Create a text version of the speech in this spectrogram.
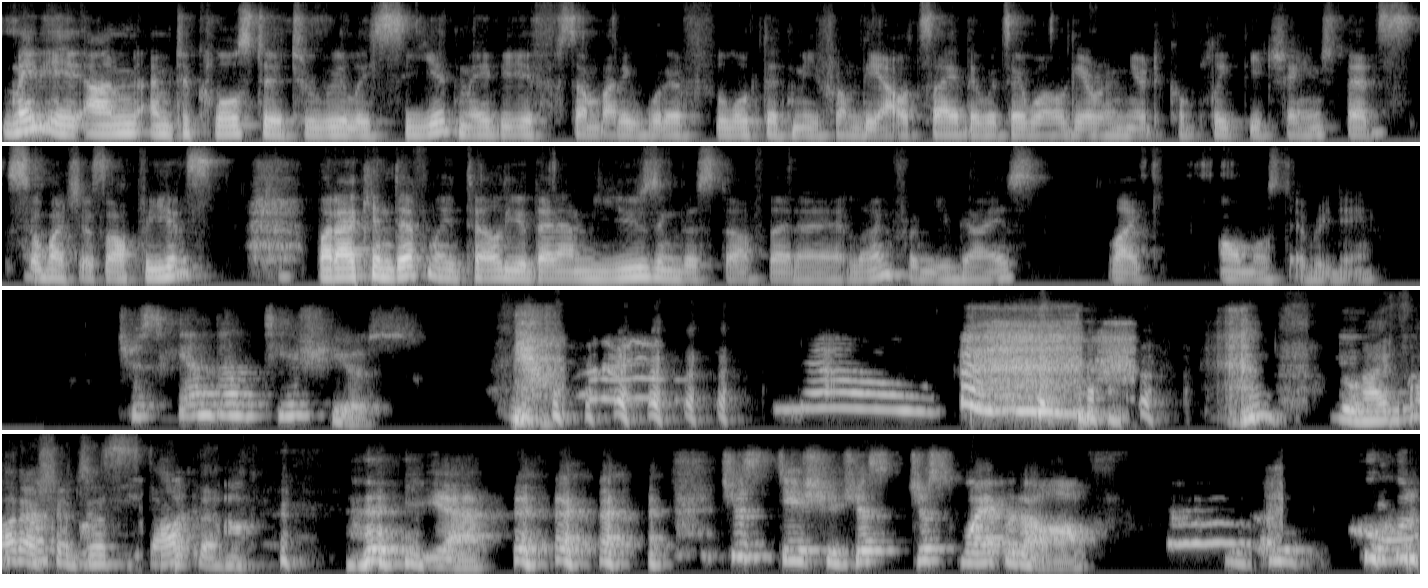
maybe I'm I'm too close to to really see it. Maybe if somebody would have looked at me from the outside, they would say, "Well, Garen, you're completely changed." That's so much as obvious. But I can definitely tell you that I'm using the stuff that I learned from you guys like almost every day. Just hand them tissues. no. I thought I should just stop them. yeah. just tissue. Just just wipe it off who, who,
